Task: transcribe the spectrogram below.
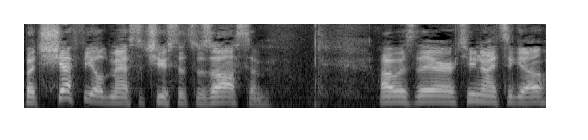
But Sheffield, Massachusetts was awesome. I was there two nights ago.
